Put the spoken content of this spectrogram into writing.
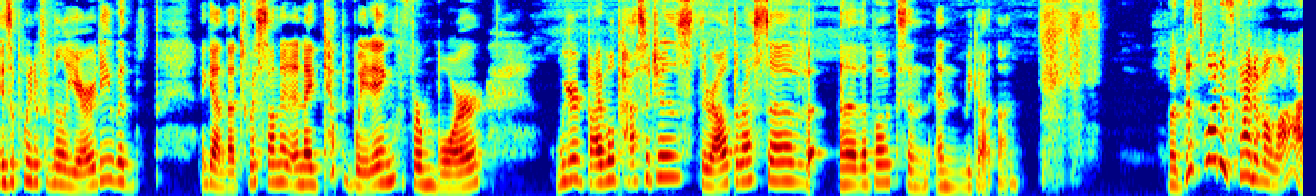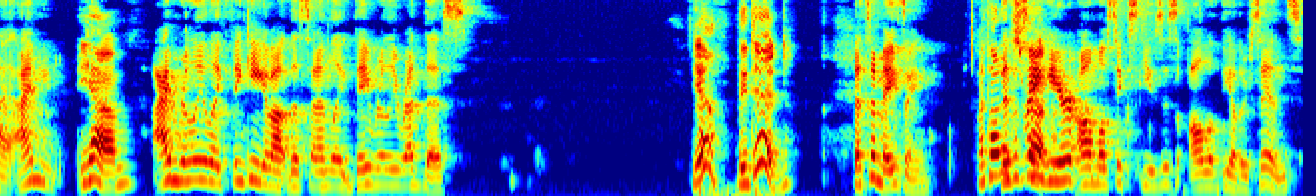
is a point of familiarity with again that twist on it. And I kept waiting for more weird Bible passages throughout the rest of uh, the books and and we got none. but this one is kind of a lot. I'm yeah. I'm really like thinking about this and I'm like, they really read this. Yeah, they did. That's amazing. I thought this right a... here almost excuses all of the other sins.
